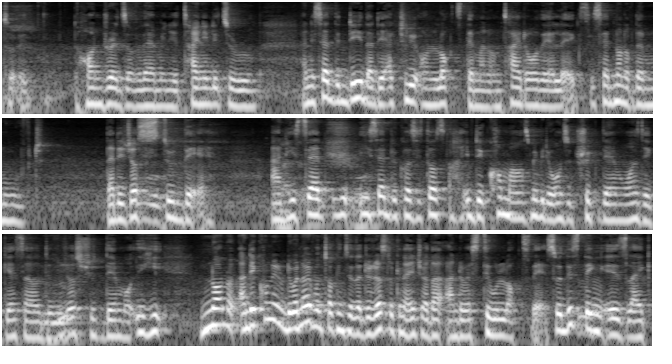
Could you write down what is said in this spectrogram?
to, uh, hundreds of them in a tiny little room. And he said the day that they actually unlocked them and untied all their legs, he said none of them moved, that they just Ooh. stood there. And he said he, sure. he said because he thought "Ah, if they come out, maybe they want to trick them. Once they get out, they will Mhm. just shoot them. Or he no no, and they couldn't. They were not even talking to them. They were just looking at each other, and they were still locked there. So this thing is like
